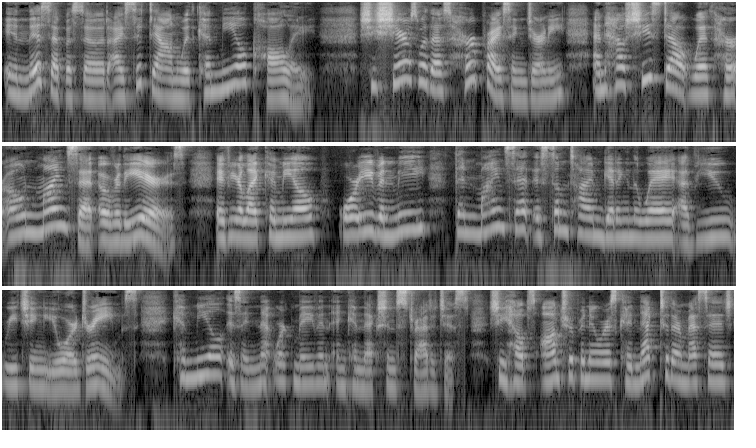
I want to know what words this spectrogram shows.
In this episode, I sit down with Camille Cawley. She shares with us her pricing journey and how she's dealt with her own mindset over the years. If you're like Camille, or even me, then mindset is sometime getting in the way of you reaching your dreams. Camille is a network maven and connection strategist. She helps entrepreneurs connect to their message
